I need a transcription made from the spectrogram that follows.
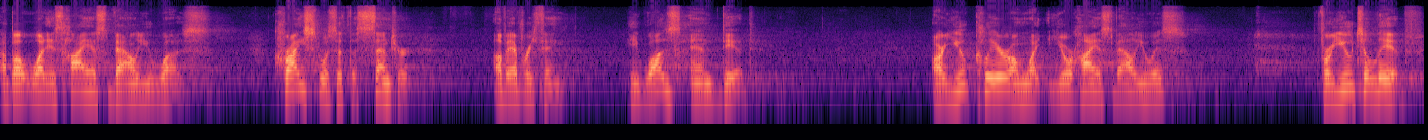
about what his highest value was. Christ was at the center of everything he was and did. Are you clear on what your highest value is? For you to live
